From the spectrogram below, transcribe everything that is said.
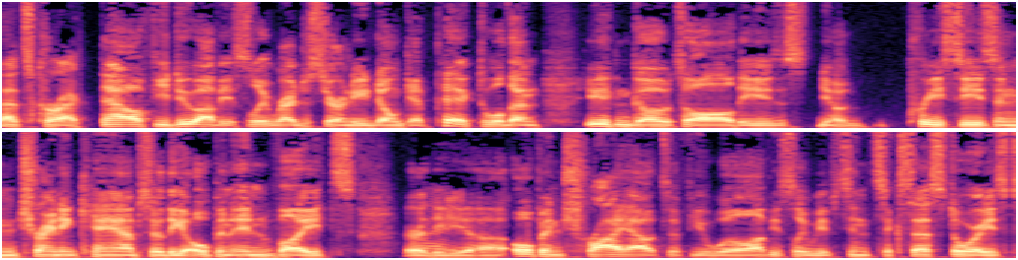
That's correct. Now, if you do obviously register and you don't get picked, well, then you can go to all these, you know, preseason training camps or the open invites or right. the uh, open tryouts, if you will. Obviously, we've seen success stories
